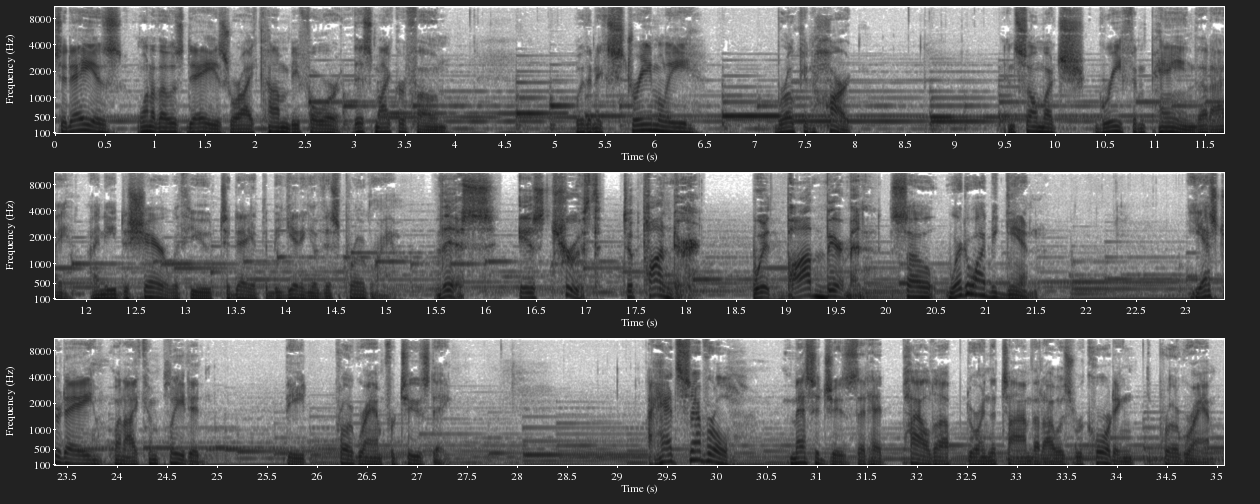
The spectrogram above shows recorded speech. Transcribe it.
Today is one of those days where I come before this microphone with an extremely broken heart and so much grief and pain that I, I need to share with you today at the beginning of this program. This is Truth to Ponder with Bob Bierman. So, where do I begin? Yesterday, when I completed the program for Tuesday, had several messages that had piled up during the time that I was recording the program,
